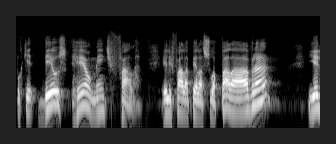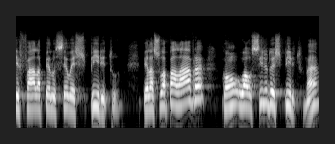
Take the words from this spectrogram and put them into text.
porque Deus realmente fala. Ele fala pela sua palavra e ele fala pelo seu espírito. Pela sua palavra, com o auxílio do Espírito. Né?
